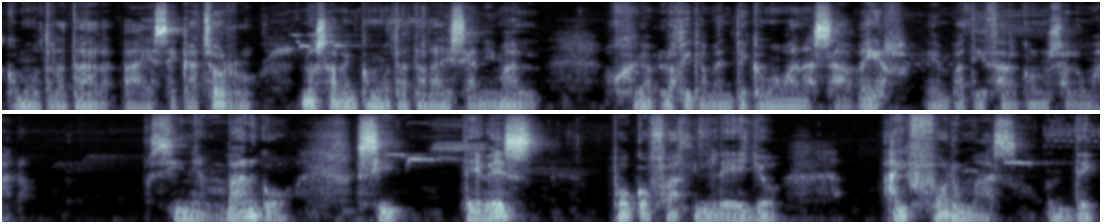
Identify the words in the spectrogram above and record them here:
cómo tratar a ese cachorro, no saben cómo tratar a ese animal, lógicamente cómo van a saber empatizar con un ser humano. Sin embargo, si te ves poco fácil de ello, hay formas de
